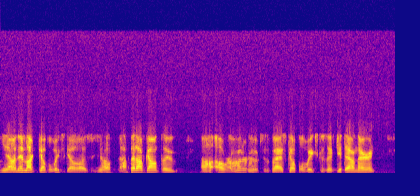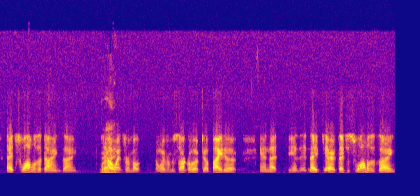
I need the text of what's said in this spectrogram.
you know, and then like a couple of weeks ago, I was, you know, I bet I've gone through uh, over a hundred hooks in the past couple of weeks because they'd get down there and they'd swallow the dang thing. You know, I went from a I went from a circle hook to a bait hook, and that and they they just swallow the thing,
